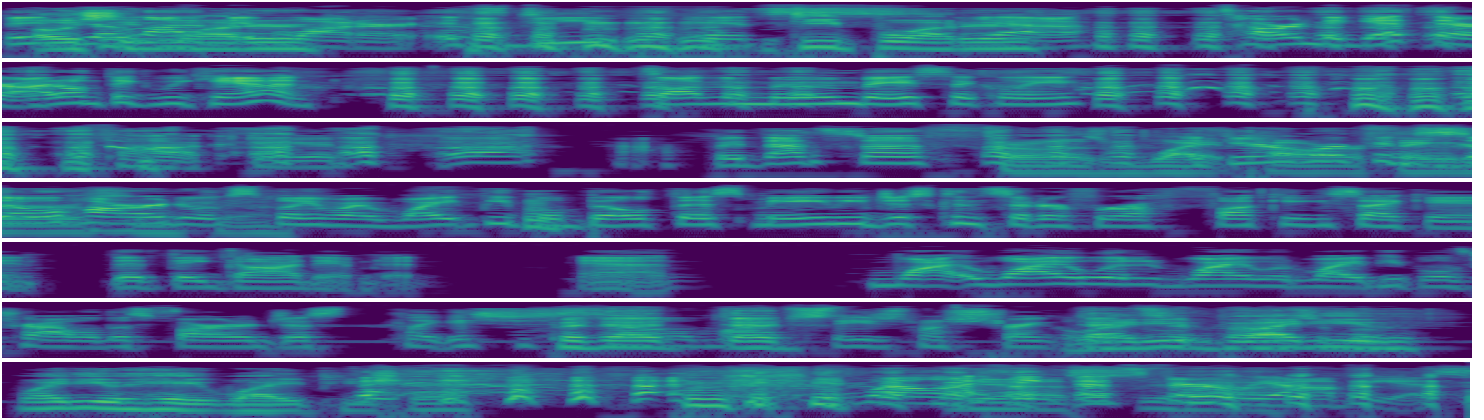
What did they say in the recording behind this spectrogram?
Big, Ocean a lot of water. big water. It's deep. It's Deep water. Yeah, it's hard to get there. I don't think we can. It's on the moon, basically. Fuck, dude. But that stuff. Throwing white if you're power working so hard to and- explain why white people built this, maybe just consider for a fucking second that they goddamn did. And why? Why would why would white people have traveled this far to just like it's just But so that- much? They just want to strangle. why it. do you why do you why do you hate white people? well, I Yes, think that's yeah. fairly obvious.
